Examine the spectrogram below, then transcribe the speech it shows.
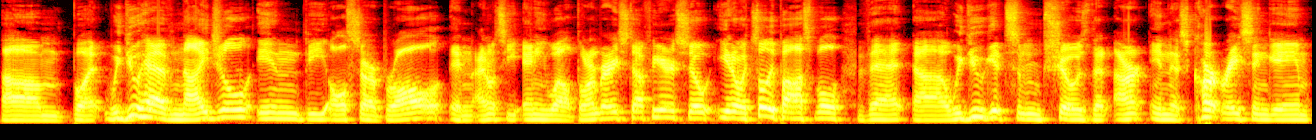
um, but we do have Nigel in the All Star Brawl, and I don't see any Wild Thornberry stuff here. So you know, it's totally possible that uh, we do get some shows that aren't in this kart racing game,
